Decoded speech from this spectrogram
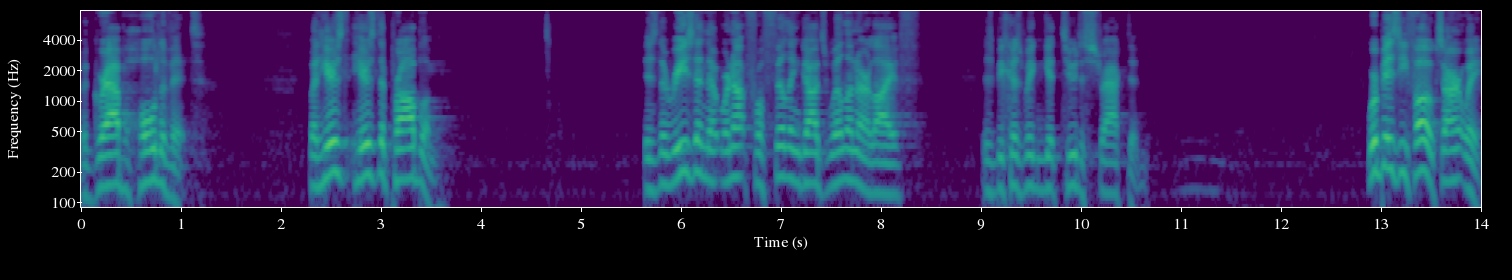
But grab hold of it. But here's, here's the problem is the reason that we're not fulfilling God's will in our life is because we can get too distracted. We're busy folks, aren't we?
